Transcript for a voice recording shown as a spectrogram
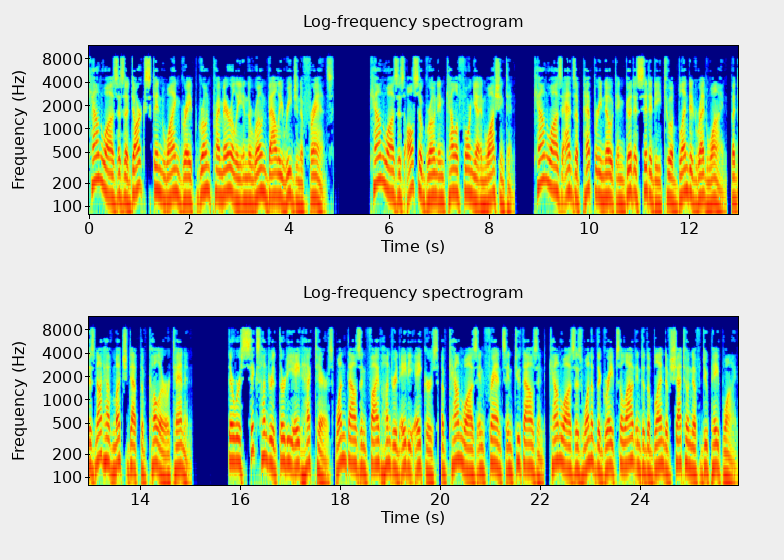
Counoise is a dark-skinned wine grape grown primarily in the Rhône Valley region of France. Counoise is also grown in California and Washington. Counoise adds a peppery note and good acidity to a blended red wine, but does not have much depth of color or tannin. There were 638 hectares 1,580 acres of Counoise in France in 2000. Counoise is one of the grapes allowed into the blend of Châteauneuf du Pape wine.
